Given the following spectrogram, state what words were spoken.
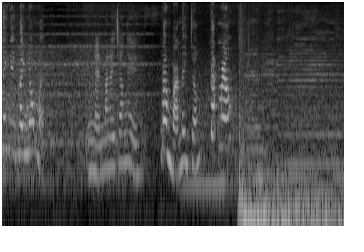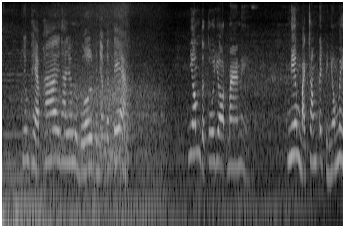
នេះនាងដេញខ្ញុំហ៎មិនមែនបានអីចឹងទេបើមិនបានអីចឹងកាត់មកខ្ញុំប្រាប់ហើយថាខ្ញុំរវល់ប្រញាប់ទៅផ្ទះ ខ្ញុំទទួលយកអត់បានទេនាងមិនបាច់ចង់កិច្ចពីខ្ញុំទេ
